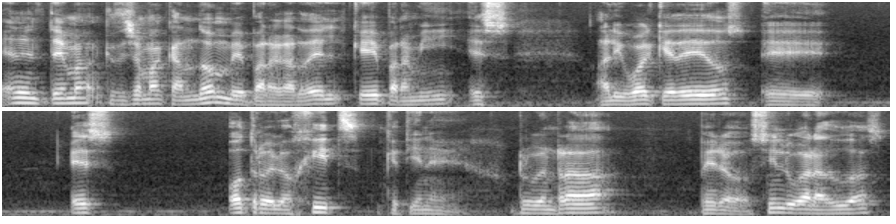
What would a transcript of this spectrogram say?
en el tema que se llama Candombe para Gardel, que para mí es, al igual que Dedos, eh, es otro de los hits que tiene Rubén Rada, pero sin lugar a dudas,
